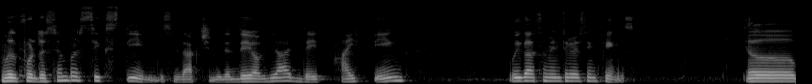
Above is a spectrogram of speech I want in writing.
Well, for December 16, this is actually the day of the update, I think we got some interesting things. Uh,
